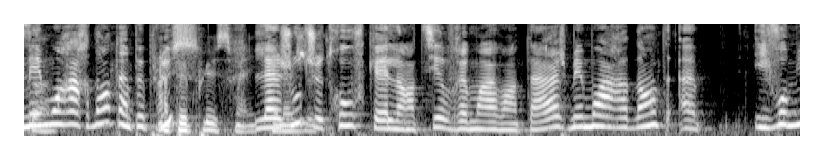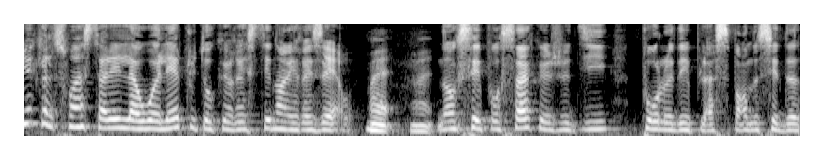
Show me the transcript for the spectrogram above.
Mémoire ardente, un peu plus. Un peu plus, oui. L'ajoute, je trouve qu'elle en tire vraiment avantage. Mémoire ardente, il vaut mieux qu'elle soit installée là où elle est plutôt que rester dans les réserves. Ouais, ouais. Donc c'est pour ça que je dis pour le déplacement de ces deux,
